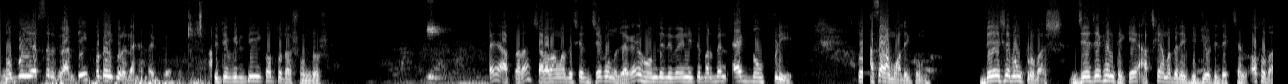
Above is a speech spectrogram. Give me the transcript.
নব্বই ইয়ার্স এর গ্যারান্টি খোদাই করে লেখা থাকবে। টেবিলটি কতটা সুন্দর। আপনারা সারা বাংলাদেশের যে কোনো জায়গায় হোম ডেলিভারি নিতে পারবেন একদম ফ্রি। তো, আসসালামু আলাইকুম। দেশ এবং প্রবাস, যে যেখান থেকে আজকে আমাদের এই ভিডিওটি দেখছেন অথবা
